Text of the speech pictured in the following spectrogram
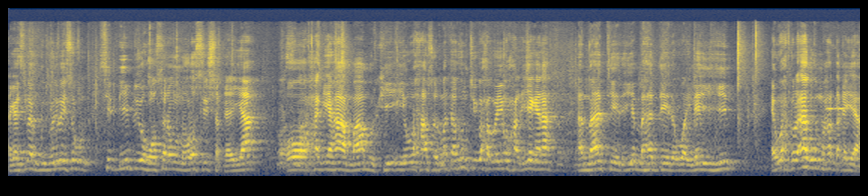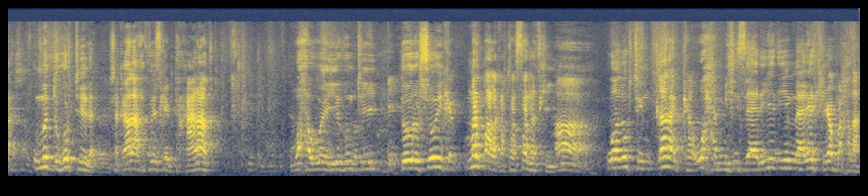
agaasimaha guud weliba isagu si dhiibliyo hoosena uu noola sii shaqeeyaa oo xaggii ahaa maamulkii iyo waxaasoo marka runtii waxa weeye waxaan iyagana ammaanteeda iyo mahaddeeda way leeyihiin ee wax kaloo aad ugu mahadnaqayaa ummadda horteeda shaqaalaha xafiiska imtixaanaadka وحويه هنتي دور شوي مربع على قطع سنة فيه ودكتين قرنك واحد ميزانية دي مالك شاب حدا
